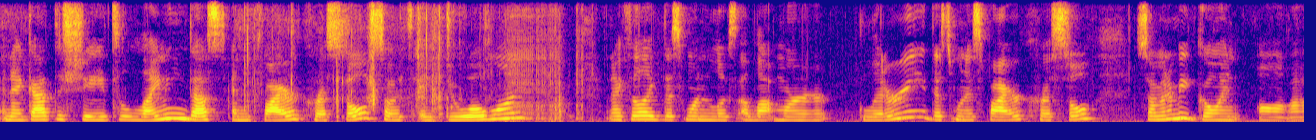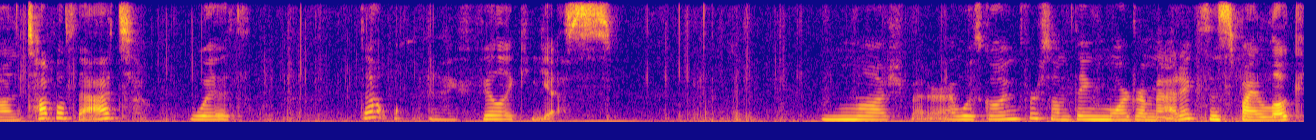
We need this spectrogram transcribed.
And I got the shades Lightning Dust and Fire Crystal. So it's a dual one. And I feel like this one looks a lot more glittery. This one is Fire Crystal. So I'm going to be going on top of that with that one. And I feel like, yes. Much better. I was going for something more dramatic since my look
